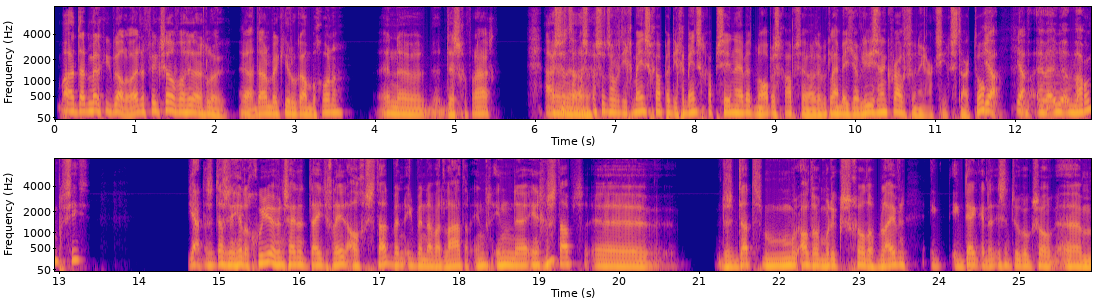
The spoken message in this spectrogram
Maar dat merk ik wel hoor. Dat vind ik zelf wel heel erg leuk. Ja, daarom ben ik hier ook aan begonnen. En eh des gevraagd. Nou, als, we het, En, eh, als, als we het over die gemeenschappen, die gemeenschapszin hebben, het nobberschap, zo, hebben we een klein beetje over. Jullie zijn een crowdfunding actie gestart, toch? Ja, ja. Waarom precies? Ja, dat is, dat is een hele goeie. Hun zijn een tijdje geleden al gestart. Ben, ik ben daar wat later in, in, eh, ingestapt. Eh, dus dat moet, antwoord moet ik schuldig blijven. Ik, ik denk, en dat is natuurlijk ook zo, ehm,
